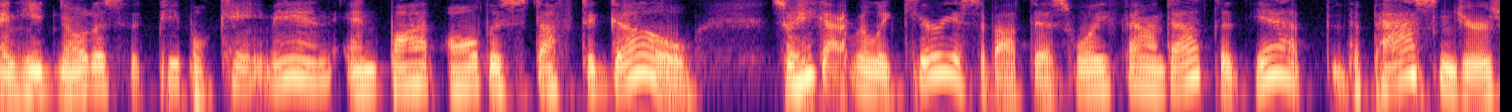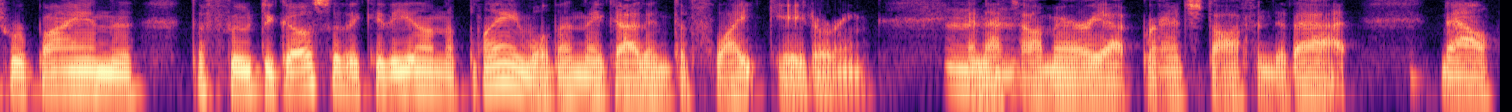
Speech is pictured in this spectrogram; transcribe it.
and he'd noticed that people came in and bought all this stuff to go. So he got really curious about this. Well, he found out that, yeah, the passengers were buying the, the food to go so they could eat on the plane. Well, then they got into flight catering, mm-hmm. and that's how Marriott branched off into that. Now,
